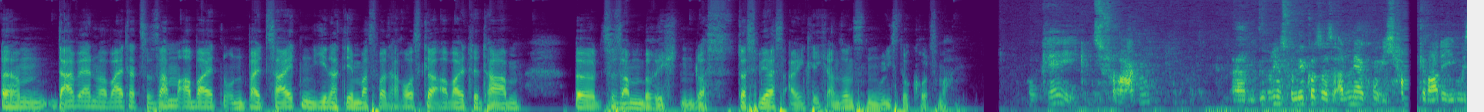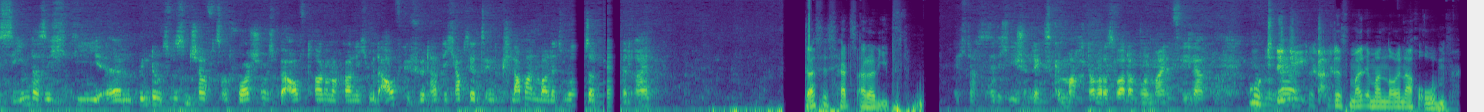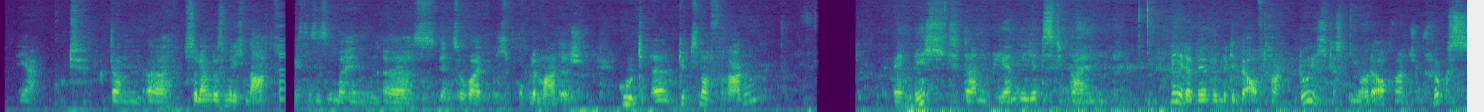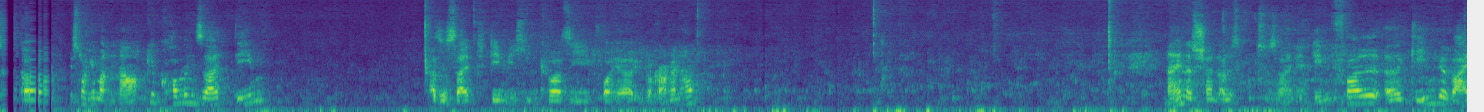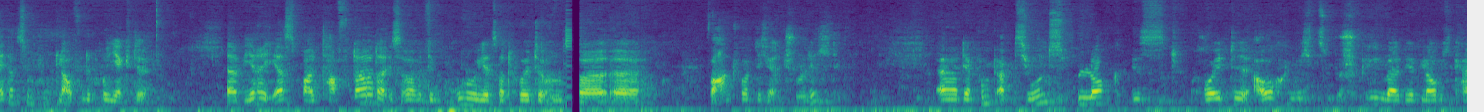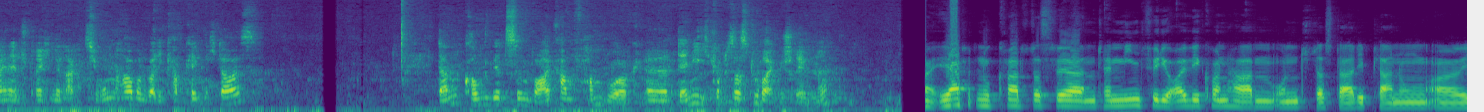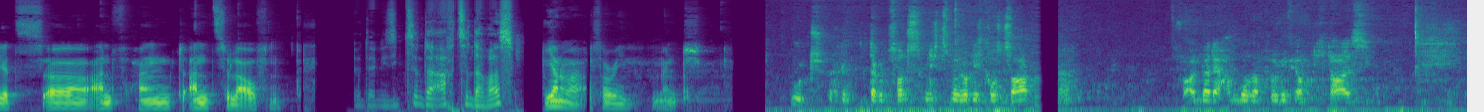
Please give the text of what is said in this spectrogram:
Ähm, da werden wir weiter zusammenarbeiten und bei Zeiten, je nachdem, was wir da rausgearbeitet haben, äh, zusammen berichten. Das, das wäre es eigentlich. Ansonsten will ich es nur kurz machen. Okay, gibt es Fragen? Ähm, übrigens von mir kurz als Anmerkung, ich habe gerade eben gesehen, dass ich die ähm, Bildungswissenschafts- und Forschungsbeauftragung noch gar nicht mit aufgeführt hatte. Ich habe es jetzt in Klammern mal ins Musterfeld mit rein. Das ist herzallerliebst. Ich dachte, das hätte ich eh schon längst gemacht, aber das war dann wohl mein Fehler. Gut, äh, ich schiebe das mal immer neu nach oben. ja. Dann, äh, solange du es mir nicht nachträgst, ist es immerhin äh, insoweit nicht problematisch. Gut, äh, gibt es noch Fragen? Wenn nicht, dann wären wir jetzt beim. Nee, da wären wir mit dem Beauftragten durch. Das ging heute auch schön flugs. Äh, ist noch jemand nachgekommen seitdem? Also seitdem ich ihn quasi vorher übergangen habe? Nein, es scheint alles gut zu sein. In dem Fall äh, gehen wir weiter zum Punkt laufende Projekte. Da wäre erstmal Tafta, da ist aber mit dem Bruno jetzt hat heute unser äh, Verantwortlicher entschuldigt. Äh, der Punkt Aktionsblock ist heute auch nicht zu bespielen, weil wir, glaube ich, keine entsprechenden Aktionen haben und weil die Cupcake nicht da ist. Dann kommen wir zum Wahlkampf Hamburg. Äh, Danny, ich glaube, das hast du reingeschrieben, ne? Ja, ich hatte nur gerade, dass wir einen Termin für die Euvicon haben und dass da die Planung äh, jetzt äh, anfängt anzulaufen. Danny, 17., 18. was? Januar, sorry, Moment. Gut, da gibt- es sonst nichts mehr wirklich groß zu sagen. Ne? Vor allem, weil der Hamburger Brücke ja auch nicht da ist.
